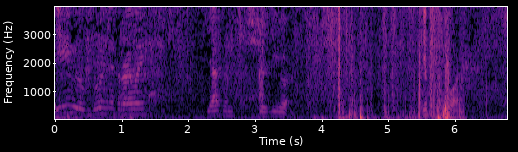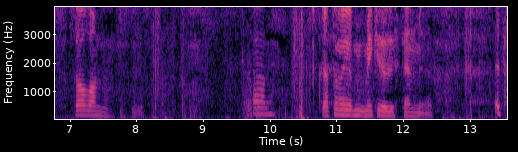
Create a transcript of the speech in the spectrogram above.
you doing it the right way? Yes, I'm sure you are. Yep, you are. So how long is this video so far? Um, You have to make, it at least 10 minutes. it's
